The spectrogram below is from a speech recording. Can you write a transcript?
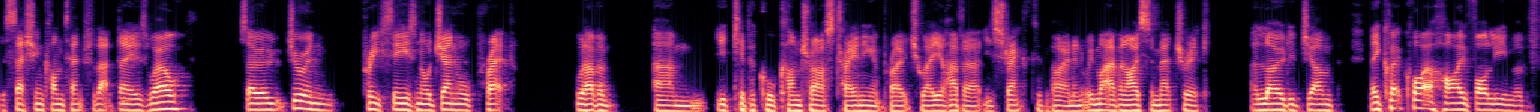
the session content for that day as well. So during pre-season or general prep, we'll have a um, your typical contrast training approach where you'll have a your strength component. We might have an isometric, a loaded jump. They quite quite a high volume of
